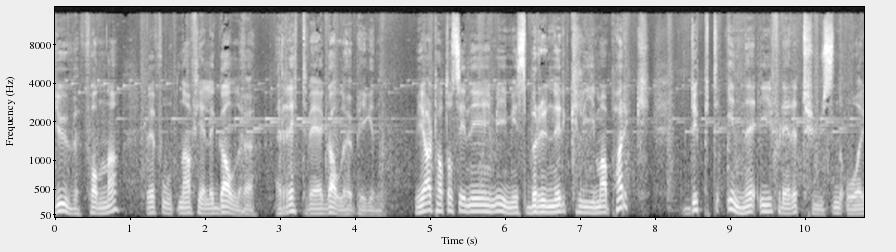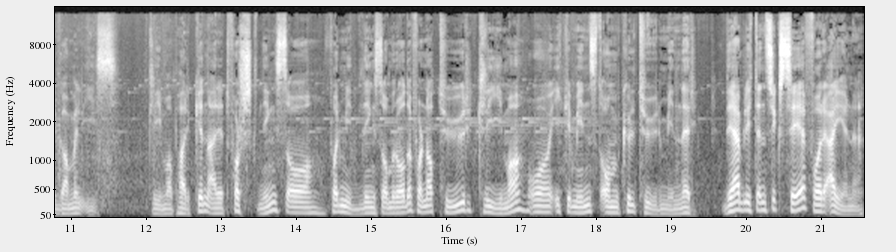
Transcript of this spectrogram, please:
Juvfonna ved foten av fjellet Gallhø, rett ved Gallhøpiggen. Vi har tatt oss inn i Mimisbrunner klimapark, dypt inne i flere tusen år gammel is. Klimaparken er et forsknings- og formidlingsområde for natur, klima og ikke minst om kulturminner. Det er blitt en suksess for eierne.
